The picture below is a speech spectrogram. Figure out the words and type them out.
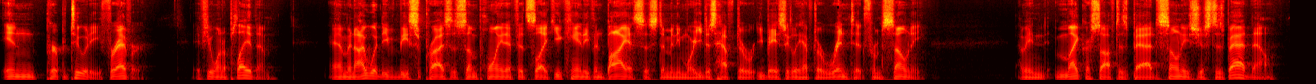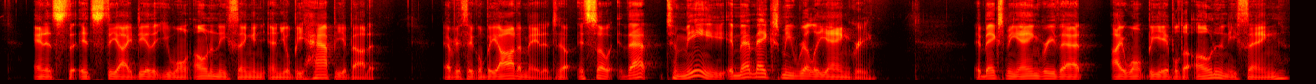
in perpetuity forever if you want to play them I mean, I wouldn't even be surprised at some point if it's like you can't even buy a system anymore. You just have to, you basically have to rent it from Sony. I mean, Microsoft is bad. Sony's just as bad now. And it's the, it's the idea that you won't own anything and, and you'll be happy about it. Everything will be automated. So that, to me, it makes me really angry it makes me angry that I won't be able to own anything,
